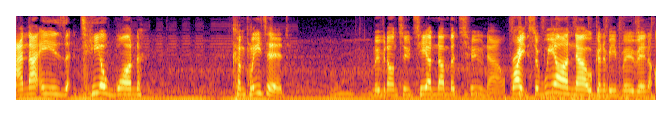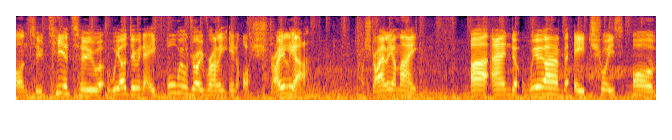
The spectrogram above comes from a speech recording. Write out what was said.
And that is tier 1 completed. Moving on to tier number 2 now. Right, so we are now going to be moving on to tier 2. We are doing a four-wheel drive rally in Australia. Australia, mate. Uh, and we have a choice of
